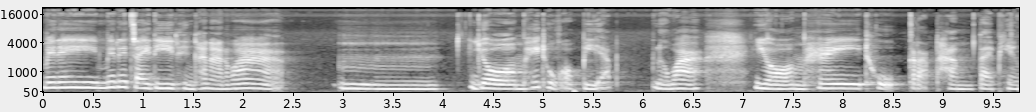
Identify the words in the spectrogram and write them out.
ไม่ได้ไม่ได้ใจดีถึงขนาดว่าอืมยอมให้ถูกเอาเปรียบ หรือว่ายอมให้ถูกกระทำแต่เพียง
